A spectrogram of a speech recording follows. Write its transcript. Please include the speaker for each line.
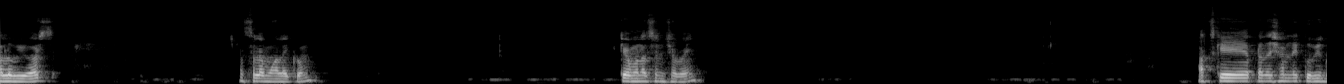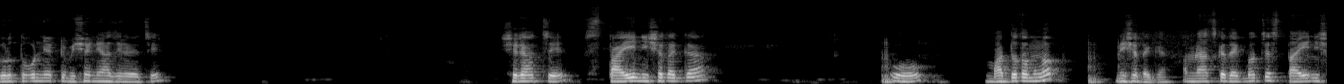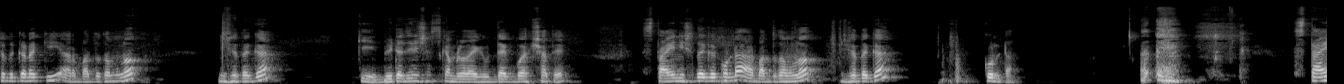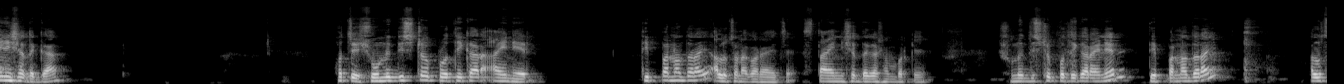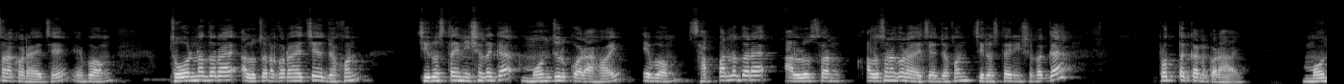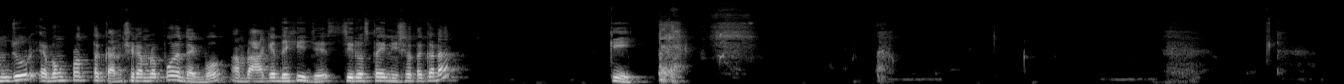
Speaker 1: Hello viewers আসসালামু আলাইকুম কেমন আছেন সবাই? আজকে আপনাদের সামনে খুবই গুরুত্বপূর্ণ একটি বিষয় নিয়ে হাজির হয়েছি। সেটা হচ্ছে স্থায়ী নিষেধাজ্ঞা ও বাধ্যতামূলক নিষেধাজ্ঞা। আমরা আজকে দেখব হচ্ছে স্থায়ী নিষেধাজ্ঞাটা কি আর বাধ্যতামূলক নিষেধাজ্ঞা কি? দুইটা জিনিস আজকে আমরা দেখ- দেখব একসাথে। স্থায়ী নিষেধাজ্ঞা কোনটা আর বাধ্যতামূলক নিষেধাজ্ঞা কোনটা? স্থায়ী নিষেধাজ্ঞা হচ্ছে সুনির্দিষ্ট প্রতিকার আইনের তিপ্পান্ন দ্বারাই আলোচনা করা হয়েছে স্থায়ী নিষেধাজ্ঞা সম্পর্কে। সুনির্দিষ্ট প্রতিকার আইনের তিপ্পান্ন দ্বারাই আলোচনা করা হয়েছে এবং চৌয়ান্ন দ্বারায় আলোচনা করা হয়েছে যখন চিরস্থায়ী নিষেধাজ্ঞা মঞ্জুর করা হয় এবং ছাপ্পান্ন দ্বারা আলোচনা আলোচনা করা হয়েছে যখন চিরস্থায়ী নিষেধাজ্ঞা প্রত্যাখ্যান করা হয়। মঞ্জুর এবং প্রত্যাখ্যান সেটা আমরা পরে দেখব। আমরা আগে দেখি যে চিরস্থায়ী নিষেধাজ্ঞাটা কি।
